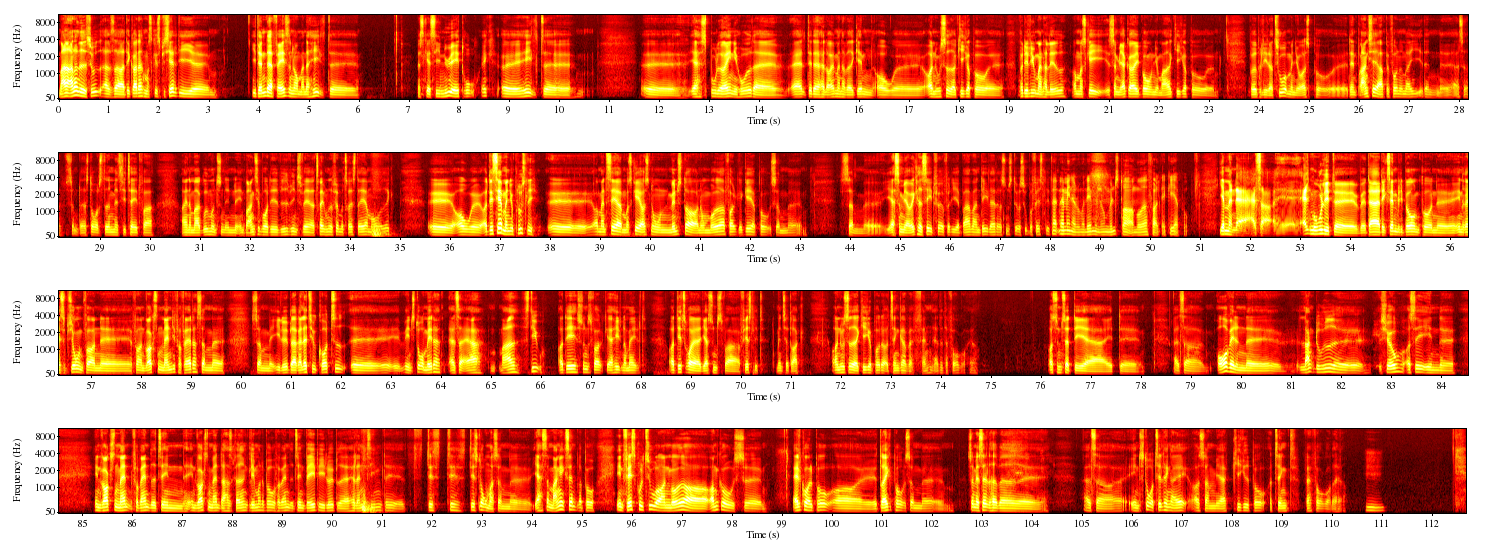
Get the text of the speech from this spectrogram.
meget anderledes ud. Altså, det gør der måske specielt i, øh, i den der fase, når man er helt, øh, hvad skal jeg sige, nyædru, ikke? Øh, helt øh, øh, ja, spulet ind i hovedet af, af alt det der halvøje, man har været igennem, og, øh, og nu sidder og kigger på, øh, på det liv, man har levet, og måske, som jeg gør i bogen, jo meget kigger på, øh, både på litteratur, men jo også på øh, den branche, jeg har befundet mig i, den, øh, altså, som der står et sted med et citat fra Ejner Mark Gudmundsen, en, en branche, hvor det er hvidvinsvær 365 dage om året, ikke? Øh, og, øh, og det ser man jo pludselig, øh, og man ser måske også nogle mønstre og nogle måder, folk agerer på, som, øh, som, øh, ja, som jeg jo ikke havde set før, fordi jeg bare var en del af det, og synes det var super festligt. Hvad, hvad mener du med det med nogle mønstre og måder, folk agerer på? Jamen, øh, altså, øh, alt muligt. Øh, der er et eksempel i bogen på en, øh, en reception for en, øh, for en voksen mandlig forfatter, som, øh, som øh, i løbet af relativt kort tid øh, ved en stor middag altså er meget stiv, og det synes folk er helt normalt. Og det tror jeg, at jeg synes var festligt, mens jeg drak. Og nu sidder jeg og kigger på det og tænker, hvad fanden er det, der foregår her? Og synes, at det er et øh, altså overvældende øh, langt ude øh, show at se en, øh, en voksen mand forvandlet til en, en voksen mand, der har skrevet en glimrende bog, forvandlet til en baby i løbet af halvanden time. Det, det, det, det slog mig som, øh, ja, som mange eksempler på en festkultur og en måde at omgås øh, alkohol på og øh, drikke på, som, øh, som jeg selv havde været øh, altså en stor tilhænger af, og som jeg kiggede på og tænkte, hvad foregår der her? Mm.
